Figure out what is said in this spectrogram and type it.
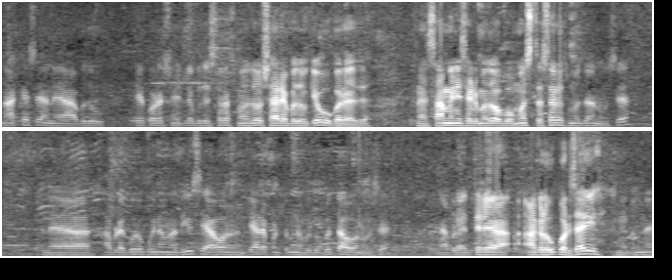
નાખે છે અને આ બધું ડેકોરેશન એટલે બધું સરસ મજા સારે બધું કેવું કરે છે. અને સામેની સાઈડમાં જો બહુ મસ્ત સરસ મજાનું છે. અને આપણે ગુરુ પૂનમના દિવસે આવવાનું ત્યારે પણ તમને બધું બતાવવાનું છે. અને આપણે અત્યારે આગળ ઉપર જઈ અને તમને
